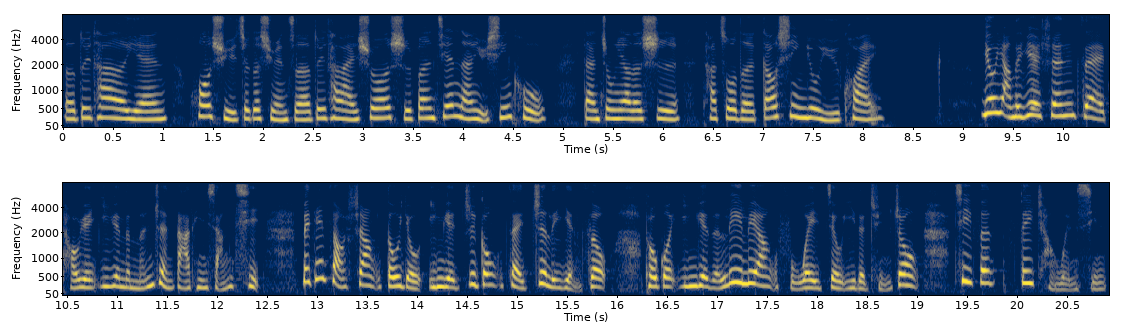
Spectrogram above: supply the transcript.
而对他而言，或许这个选择对他来说十分艰难与辛苦，但重要的是他做得高兴又愉快。悠扬的乐声在桃园医院的门诊大厅响起，每天早上都有音乐职工在这里演奏，透过音乐的力量抚慰就医的群众，气氛非常温馨。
